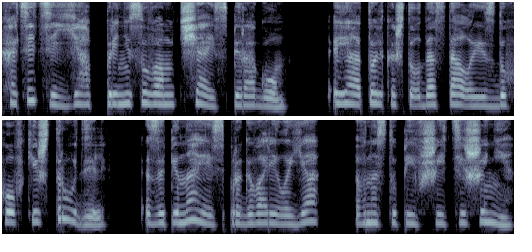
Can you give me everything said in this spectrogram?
«Хотите, я принесу вам чай с пирогом? Я только что достала из духовки штрудель», запинаясь, проговорила я в наступившей тишине.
